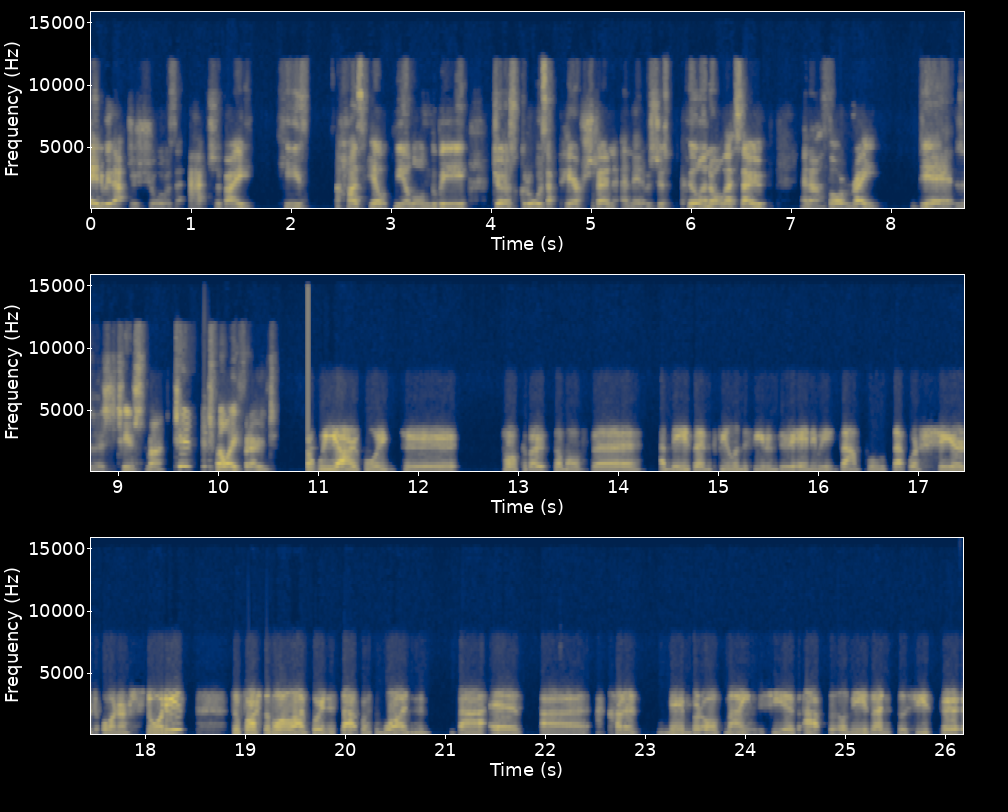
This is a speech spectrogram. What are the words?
anyway, that just shows actually by he's has helped me along the way, just grow as a person. And then it was just pulling all this out. And I thought, right, yeah, and it's changed my changed my life around. We are going to talk about some of the amazing feeling the fear and do it anyway examples that were shared on our stories. So first of all, I'm going to start with one that is a, a current member of mine. She is absolutely amazing. So she's put,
